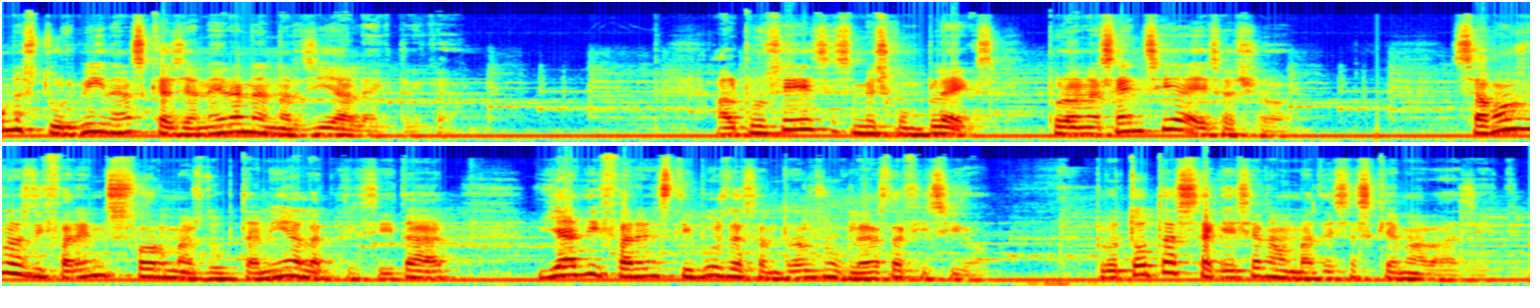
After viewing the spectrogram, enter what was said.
unes turbines que generen energia elèctrica. El procés és més complex, però en essència és això. Segons les diferents formes d'obtenir electricitat, hi ha diferents tipus de centrals nuclears de fissió, però totes segueixen el mateix esquema bàsic.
